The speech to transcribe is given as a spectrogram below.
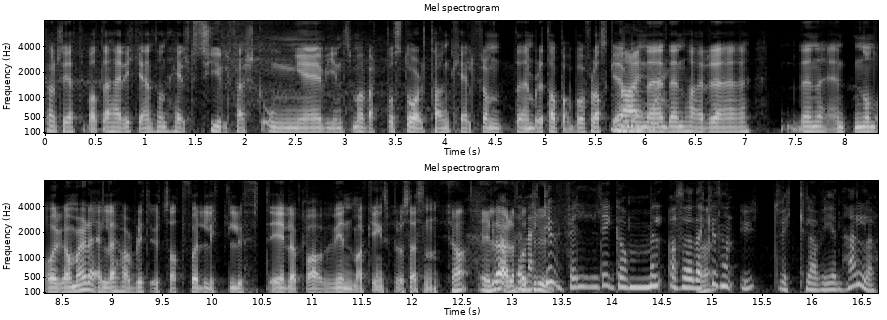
kanskje gjette på at det her ikke er en sånn helt sylfersk ung eh, vin som har vært på ståltank helt fram til den ble tappa på flaske, Nei. men eh, Nei. den, har, eh, den er enten noen år gammel eller har blitt utsatt for litt luft i løpet av vinmakingsprosessen. Ja, eller er det den er ikke veldig gammel. Altså, det er Nei. ikke sånn utvikla vin heller.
